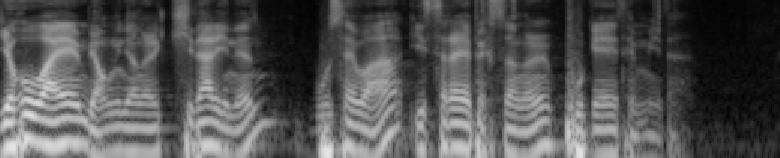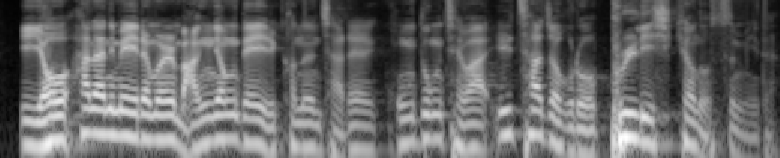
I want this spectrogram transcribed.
여호와의 명령을 기다리는 모세와 이스라엘 백성을 보게 됩니다. 이 여, 하나님의 이름을 망령되이 일컫는 자를 공동체와 1차적으로 분리시켜 놓습니다.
